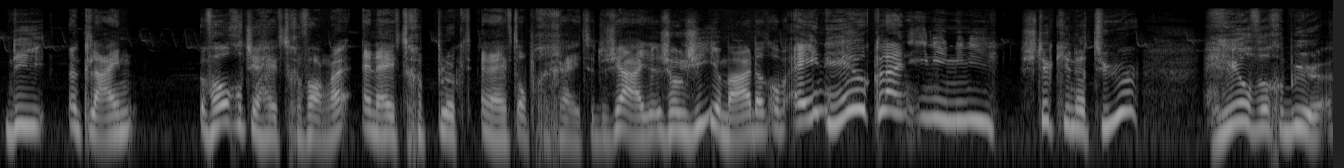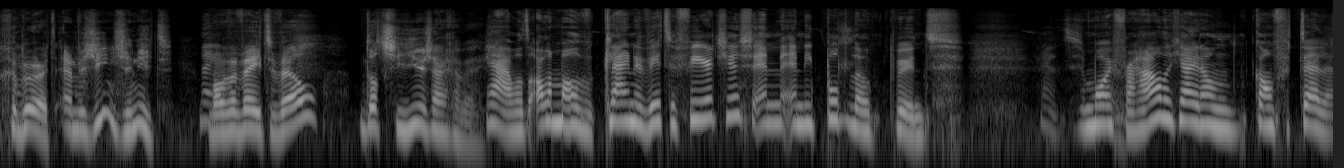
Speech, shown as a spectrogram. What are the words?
die een klein vogeltje heeft gevangen en heeft geplukt en heeft opgegeten. Dus ja, zo zie je maar dat op één heel klein mini-mini stukje natuur... heel veel gebeurt. En we zien ze niet. Nee. Maar we weten wel dat ze hier zijn geweest. Ja, want allemaal kleine witte veertjes en, en die potloodpunt. Ja, het is een mooi verhaal dat jij dan kan vertellen.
